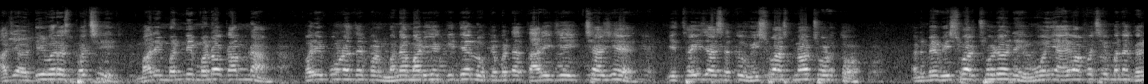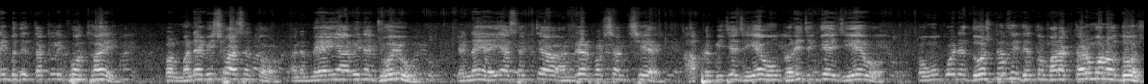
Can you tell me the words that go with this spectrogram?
આજે અઢી વર્ષ પછી મારી મનની મનોકામના પરિપૂર્ણ થઈ, પણ મને મારીએ કીધેલું કે બેટા, તારી જે ઈચ્છા છે એ થઈ જશે. તું વિશ્વાસ ન છોડતો. અને મેં વિશ્વાસ છોડ્યો નહીં. હું અહીંયા આવ્યા પછી મને ઘણી બધી તકલીફો થઈ. પણ મને વિશ્વાસ હતો અને મેં અહીંયા આવીને જોયું કે નહીં અહીંયા સત્ય હંડ્રેડ છે. આપણે બીજે જઈએ હું ઘણી જગ્યાએ જઈએ તો હું કોઈને દોષ નથી દેતો મારા કર્મનો દોષ.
